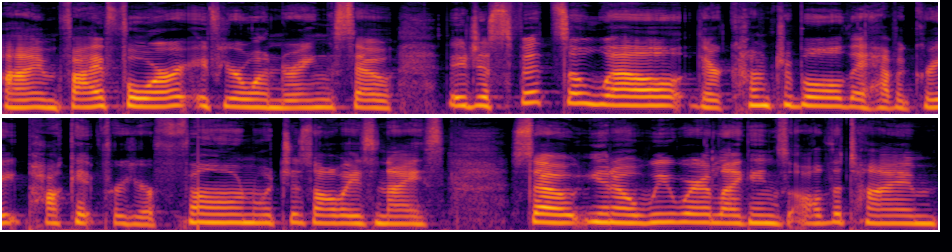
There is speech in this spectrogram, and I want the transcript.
I'm 5'4, if you're wondering. So they just fit so well. They're comfortable. They have a great pocket for your phone, which is always nice. So, you know, we wear leggings all the time.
